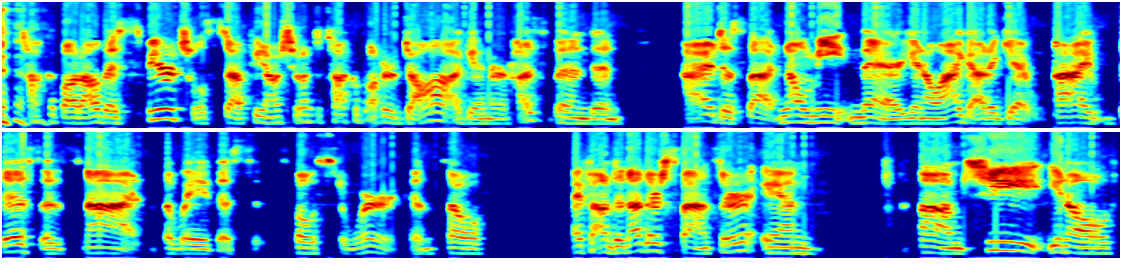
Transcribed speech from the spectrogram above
talk about all this spiritual stuff. You know, she wanted to talk about her dog and her husband. And I just thought, no meeting there. You know, I got to get, I, this is not the way this is supposed to work. And so, I found another sponsor, and um, she, you know,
